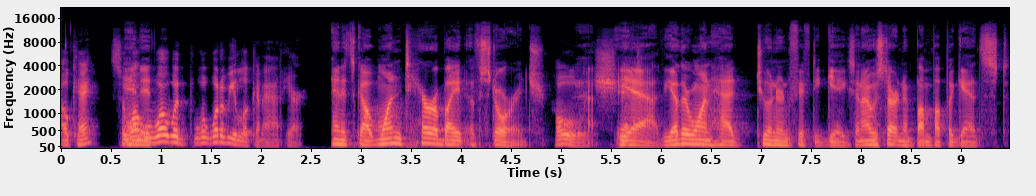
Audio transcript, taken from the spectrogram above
Okay. So what it- what would what, what are we looking at here? and it's got one terabyte of storage. Holy shit. Yeah, the other one had 250 gigs, and I was starting to bump up against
